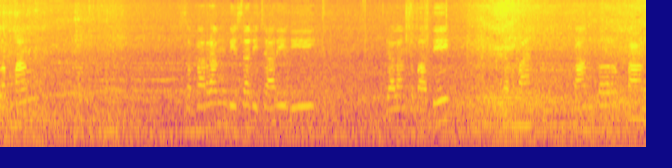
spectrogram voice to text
lemang, sekarang bisa dicari di Jalan Sebatik, depan kantor Bank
